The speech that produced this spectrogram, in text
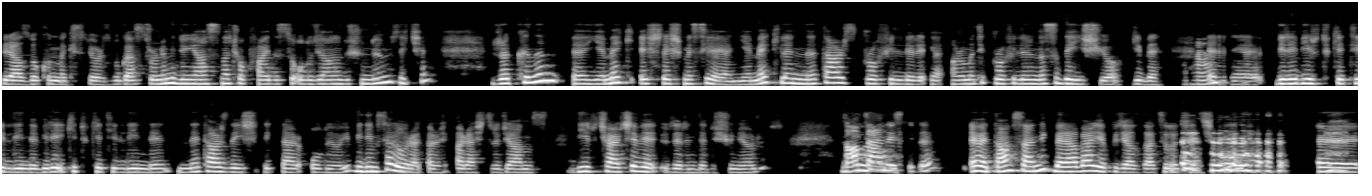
biraz dokunmak istiyoruz. Bu gastronomi dünyasına çok faydası olacağını düşündüğümüz için rakının e, yemek eşleşmesiyle yani yemekle ne tarz profilleri, yani aromatik profilleri nasıl değişiyor gibi e, bire bir tüketildiğinde, bire iki tüketildiğinde ne tarz değişiklikler oluyor bilimsel olarak araştıracağımız bir çerçeve üzerinde düşünüyoruz. Tam bir tanesi de Evet tam senlik beraber yapacağız zaten o çalışmayı. Ee,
